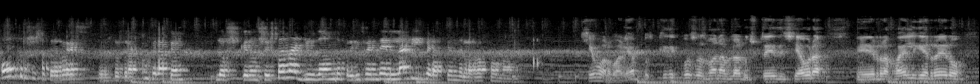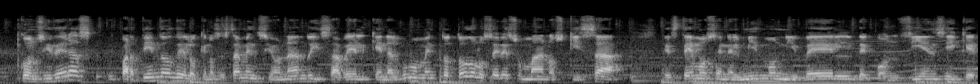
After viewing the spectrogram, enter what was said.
otros extraterrestres de otra confederación los que nos están ayudando precisamente en la liberación de la raza humana. Qué barbaridad, pues qué de cosas van a hablar ustedes. Y ahora, eh, Rafael Guerrero, ¿consideras, partiendo de lo que nos está mencionando Isabel, que en algún momento todos los seres humanos quizá estemos en el mismo nivel de conciencia y que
